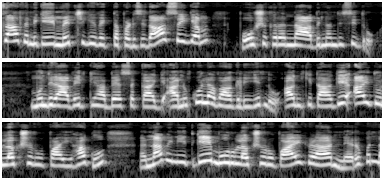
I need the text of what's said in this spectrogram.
ಸಾಧನೆಗೆ ಮೆಚ್ಚುಗೆ ವ್ಯಕ್ತಪಡಿಸಿದ ಸಿಎಂ ಪೋಷಕರನ್ನ ಅಭಿನಂದಿಸಿದರು. ಮುಂದಿನ ವಿದ್ಯಾಭ್ಯಾಸಕ್ಕಾಗಿ ಅನುಕೂಲವಾಗಲಿ ಎಂದು ಅಂಕಿತಾಗೆ ಐದು ಲಕ್ಷ ರೂಪಾಯಿ ಹಾಗೂ ನವನೀತ್ಗೆ ಮೂರು ಲಕ್ಷ ರೂಪಾಯಿಗಳ ನೆರವನ್ನ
